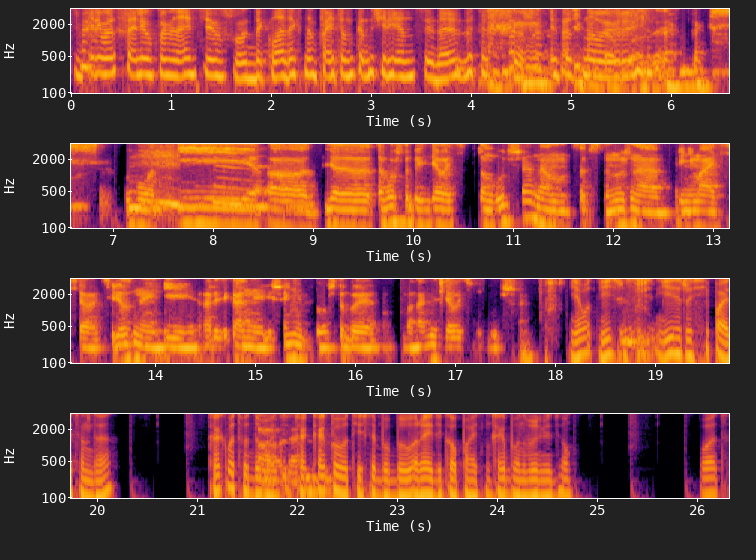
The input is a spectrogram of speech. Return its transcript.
теперь его стали упоминать в докладах на Python-конференции, да? Этот типа новый уровень. Вот. И а, для того, чтобы сделать Python лучше, нам, собственно, нужно принимать а, серьезные и радикальные решения для того, чтобы банально сделать лучше. Я вот есть же, есть же C-Python, да? Как вот вы думаете, oh, да. как, как бы вот если бы был Radical Python, как бы он выглядел? Вот.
